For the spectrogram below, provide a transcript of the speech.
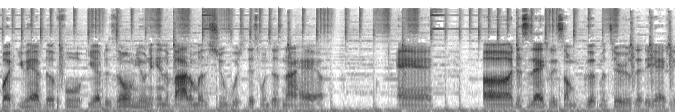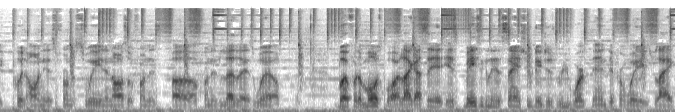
But you have the full, you have the zoom unit in the bottom of the shoe, which this one does not have. And uh, this is actually some good materials that they actually put on this from the suede and also from this uh, from this leather as well. But for the most part, like I said, it's basically the same shoe. They just reworked in different ways. Like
